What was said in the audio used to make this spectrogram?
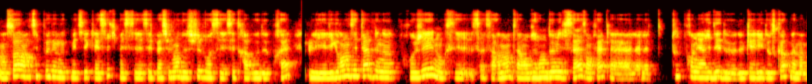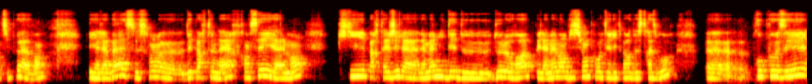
on, sort un petit peu de notre métier classique, mais c'est passionnant de suivre ces, ces travaux de près. Les, les, grandes étapes de notre projet, donc ça, ça, remonte à environ 2016 en fait, la, la, la toute première idée de, de Kaléidoscope, même un petit peu avant. Et à la base, ce sont euh, des partenaires français et allemands qui partageaient la, la même idée de, de l'Europe et la même ambition pour le territoire de Strasbourg, euh, proposer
